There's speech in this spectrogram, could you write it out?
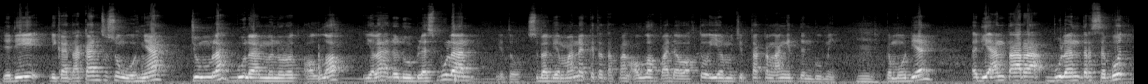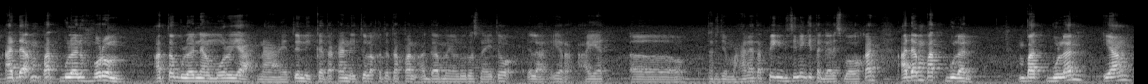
Jadi dikatakan sesungguhnya jumlah bulan menurut Allah ialah ada 12 bulan gitu. Sebagaimana ketetapan Allah pada waktu ia menciptakan langit dan bumi. Hmm. Kemudian di antara bulan tersebut ada empat bulan hurum atau bulan yang mulia. Nah itu yang dikatakan itulah ketetapan agama yang lurus. Nah itu adalah ir- ayat eh, terjemahannya. Tapi di sini kita garis bawakan ada empat bulan, empat bulan yang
